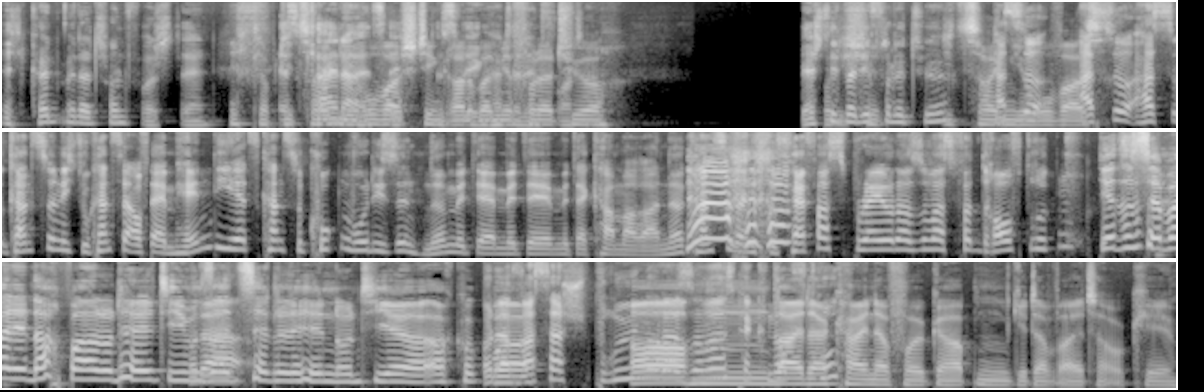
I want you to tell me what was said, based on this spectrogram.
Ich könnte mir das schon vorstellen. ich glaube, die Zeugen Jehovas stehen gerade bei mir vor der Tür. Wer steht bei dir vor der Tür? Die Zeugen Hast du, Jehovas. hast du, hast du, kannst du nicht, du kannst ja auf deinem Handy jetzt kannst du gucken, wo die sind, ne, mit der, mit der, mit der Kamera, ne? Kannst du da nicht so Pfefferspray oder sowas draufdrücken? Jetzt ist er bei den Nachbarn und hält ihm Oder- seinen Zettel hin und hier, ach guck Oder mal. Wasser sprühen oh, oder sowas per hm, Knopfdruck? leider keinen Erfolg gehabt. Hm, geht er weiter, okay.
